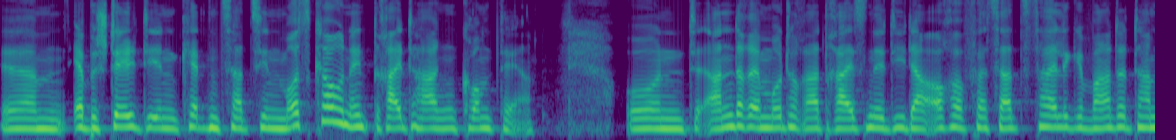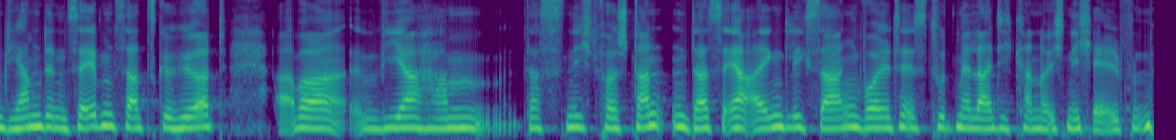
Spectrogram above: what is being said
ähm, er bestellt den Kettensatz in Moskau und in drei Tagen kommt er. Und andere Motorradreisende, die da auch auf Ersatzteile gewartet haben, die haben denselben Satz gehört, aber wir haben das nicht verstanden, dass er eigentlich sagen wollte, es tut mir leid, ich kann euch nicht helfen.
